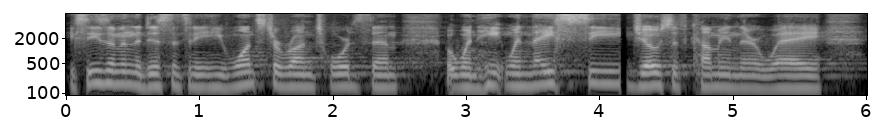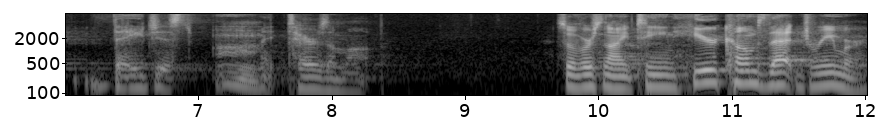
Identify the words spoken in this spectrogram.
He sees them in the distance and he, he wants to run towards them. But when, he, when they see Joseph coming their way, they just, mm, it tears them up. So in verse 19, here comes that dreamer.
